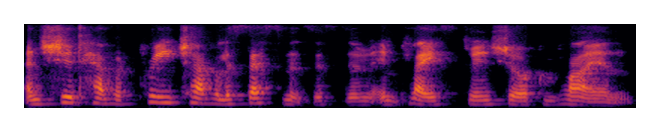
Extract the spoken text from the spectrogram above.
and should have a pre travel assessment system in place to ensure compliance.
